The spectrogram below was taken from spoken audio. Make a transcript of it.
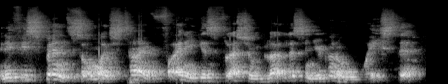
And if you spend so much time fighting against flesh and blood, listen, you're going to waste it.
